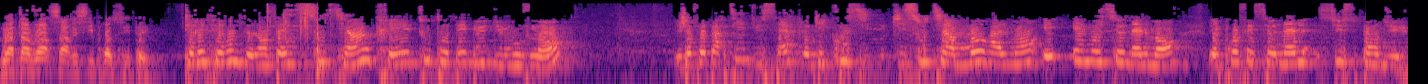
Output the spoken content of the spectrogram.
doit avoir sa réciprocité. Je suis référente de l'antenne soutien créée tout au début du mouvement. Je fais partie du cercle qui, qui soutient moralement et émotionnellement les professionnels suspendus.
